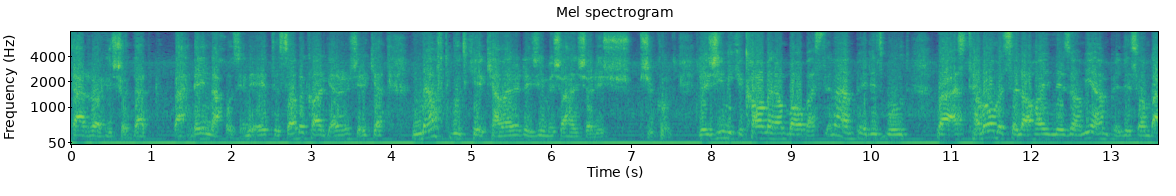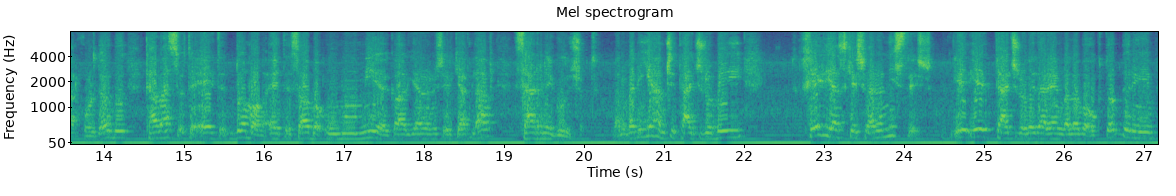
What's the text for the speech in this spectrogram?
طراحی شد در بهله نخست. یعنی اعتصاب کارگران شرکت نفت بود که کمر رژیم شاهنشاهی شکند رژیمی که کاملا وابسته به امپریز بود و از تمام سلاحهای نظامی امپریزان برخوردار بود. توسط دو ماه اعتصاب عمومی کارگران شرکت نفت سرنگون شد. بنابراین یه همچین تجربه خیلی از کشورها نیستش. یه, یه تجربه در انقلاب اکتبر داریم.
